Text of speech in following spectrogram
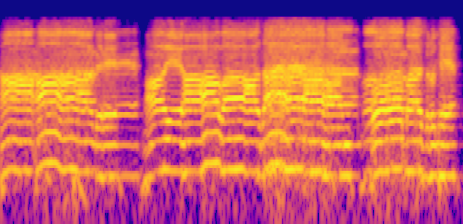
नागे आयेहावादाहम् ओपसृधे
